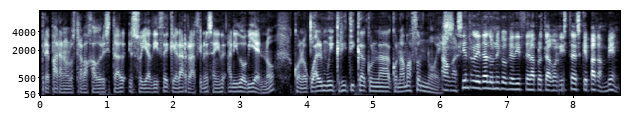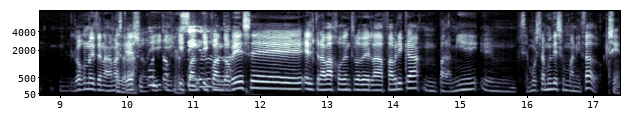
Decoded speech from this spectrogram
preparan a los trabajadores y tal, eso ya dice que las relaciones han, ido bien, ¿no? Con lo cual muy crítica con la con Amazon no es. Aún así, en realidad, lo único que dice la protagonista es que pagan bien. Luego no dice nada más Es que verdad. eso. Y, punto. y- y Sí, cuan- eso y es cuando ves eh, el trabajo dentro de la fábrica, mm, para mí eh, se muestra muy deshumanizado. Sí.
